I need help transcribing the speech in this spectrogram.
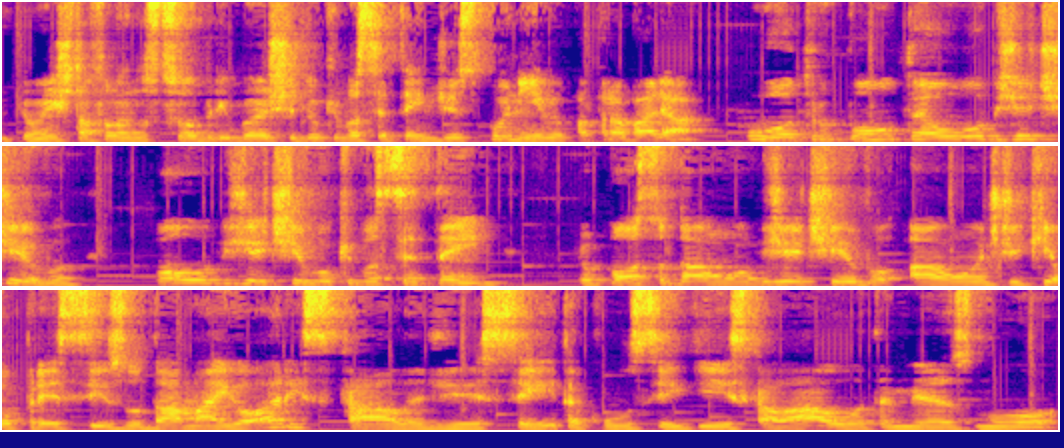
Então a gente está falando sobre budget do que você tem disponível para trabalhar. O outro ponto é o objetivo. Qual o objetivo que você tem? Eu posso dar um objetivo aonde que eu preciso da maior escala de receita, conseguir escalar, ou até mesmo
